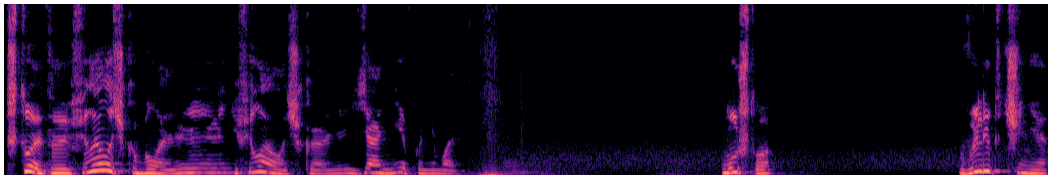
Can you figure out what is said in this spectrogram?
Что это, финалочка была или не финалочка? Я не понимаю. Ну что? Вылет чине.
